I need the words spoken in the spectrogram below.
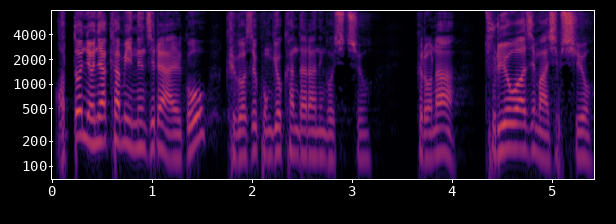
어떤 연약함이 있는지를 알고 그것을 공격한다라는 것이죠. 그러나 두려워하지 마십시오.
